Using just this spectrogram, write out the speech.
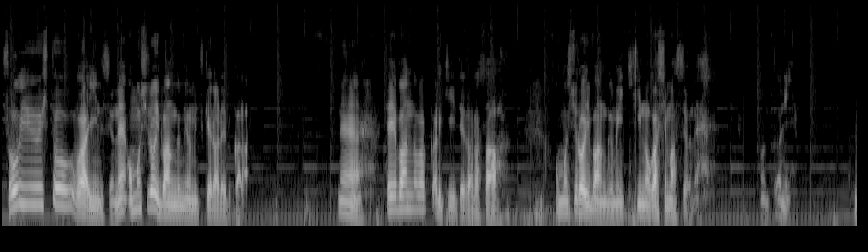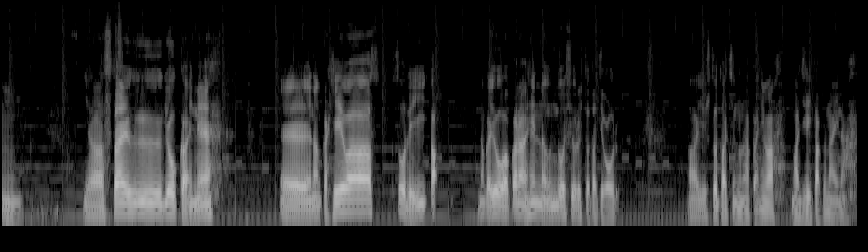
そういう人はいいんですよね。面白い番組を見つけられるから。ねえ、定番のばっかり聞いてたらさ、面白い番組聞き逃しますよね。本当に。うん。いやスタイフ業界ね、えー、なんか平和そうでいい、あ、なんかようわからん変な運動しよる人たちがおる。ああいう人たちの中には混じりたくないな。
